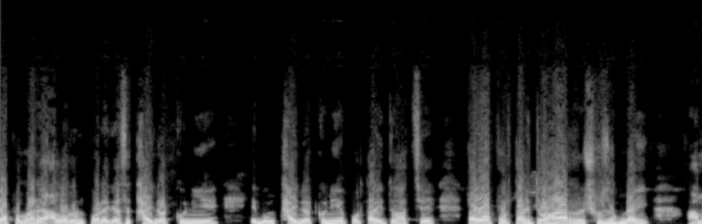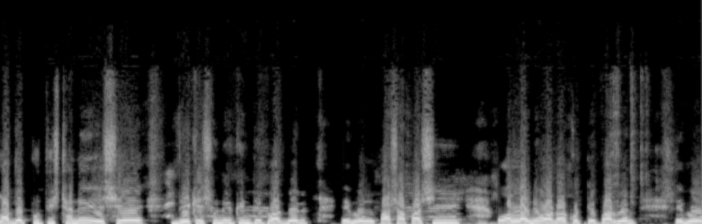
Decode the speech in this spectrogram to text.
ব্যাপক হারে আলোড়ন পড়ে গেছে থাই নটকো নিয়ে এবং থাই নটকো নিয়ে প্রতারিত হচ্ছে। তাই আর প্রতারিত হওয়ার সুযোগ নাই। আমাদের প্রতিষ্ঠানে এসে দেখে শুনে কিনতে পারবেন এবং পাশাপাশি অনলাইনে অর্ডার করতে পারবেন এবং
